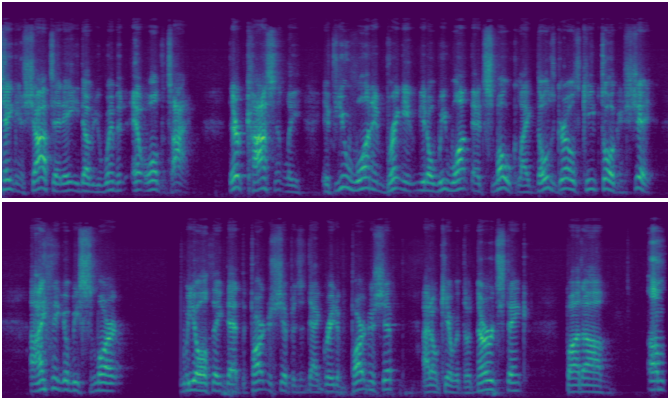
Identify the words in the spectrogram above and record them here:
taking shots at AEW women all the time. They're constantly, if you want it, bring it. You know, we want that smoke. Like those girls keep talking shit. I think it'll be smart we all think that the partnership isn't that great of a partnership. I don't care what the nerds think, but um, Um,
